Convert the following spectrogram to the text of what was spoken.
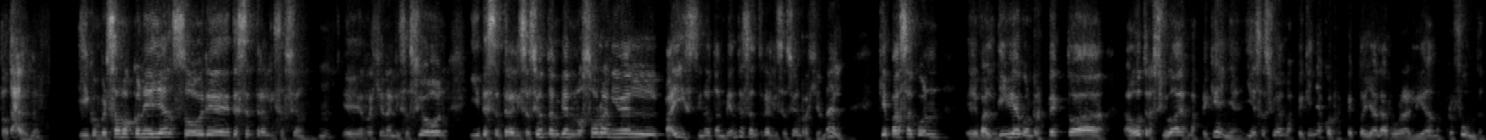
Total, ¿no? Y conversamos con ella sobre descentralización, eh, regionalización y descentralización también, no solo a nivel país, sino también descentralización regional. ¿Qué pasa con eh, Valdivia con respecto a, otras ciudades más pequeñas y esas ciudades más pequeñas con respecto allá a la ruralidad más profunda.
